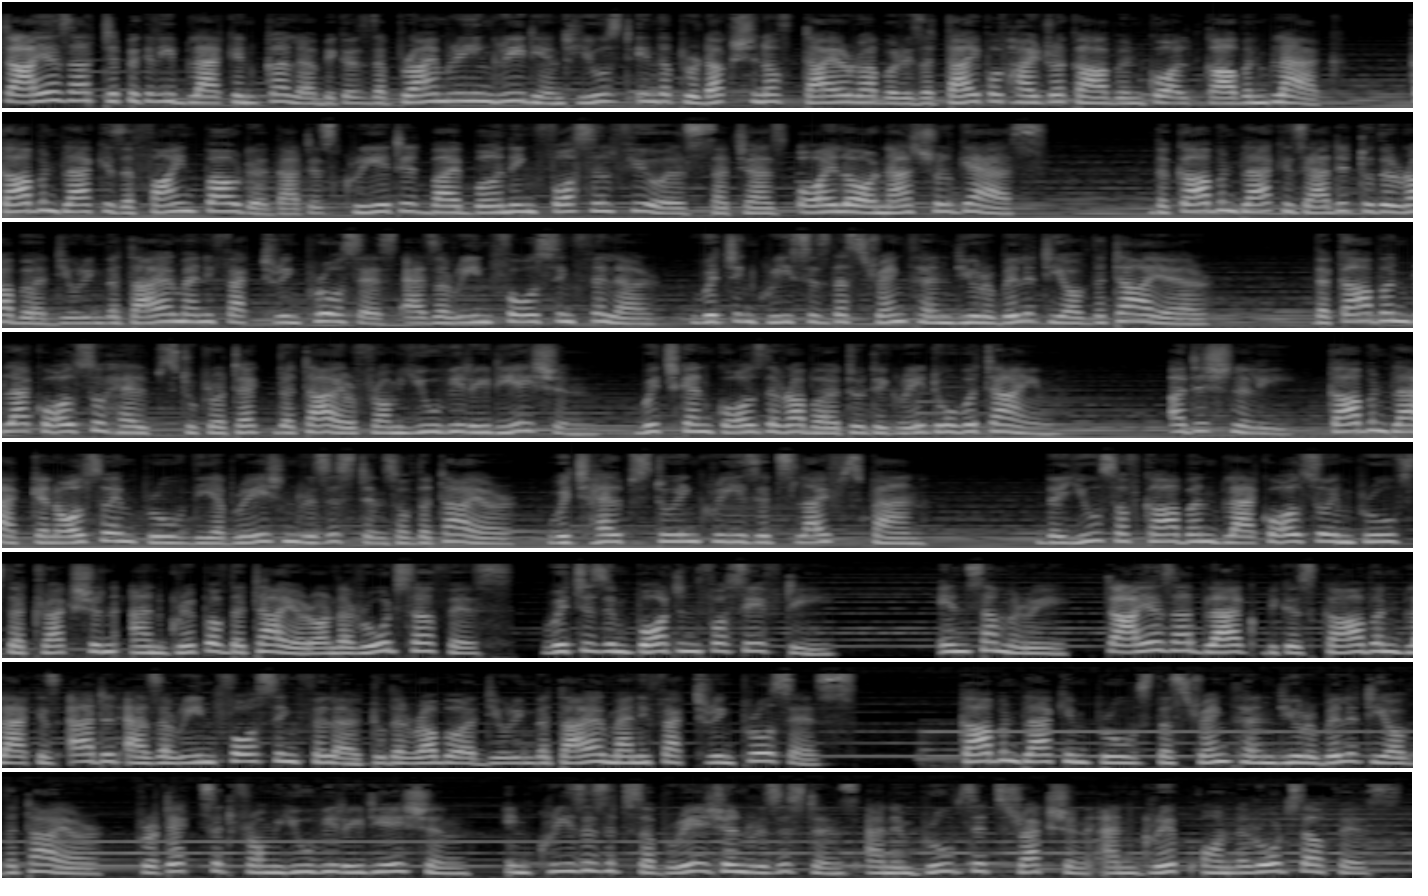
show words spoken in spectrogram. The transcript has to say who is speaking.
Speaker 1: Tires are typically black in color because the primary ingredient used in the production of tire rubber is a type of hydrocarbon called carbon black. Carbon black is a fine powder that is created by burning fossil fuels such as oil or natural gas. The carbon black is added to the rubber during the tire manufacturing process as a reinforcing filler, which increases the strength and durability of the tire. The carbon black also helps to protect the tire from UV radiation, which can cause the rubber to degrade over time. Additionally, carbon black can also improve the abrasion resistance of the tire, which helps to increase its lifespan. The use of carbon black also improves the traction and grip of the tire on the road surface, which is important for safety. In summary, Tires are black because carbon black is added as a reinforcing filler to the rubber during the tire manufacturing process. Carbon black improves the strength and durability of the tire, protects it from UV radiation, increases its abrasion resistance and improves its traction and grip on the road surface.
